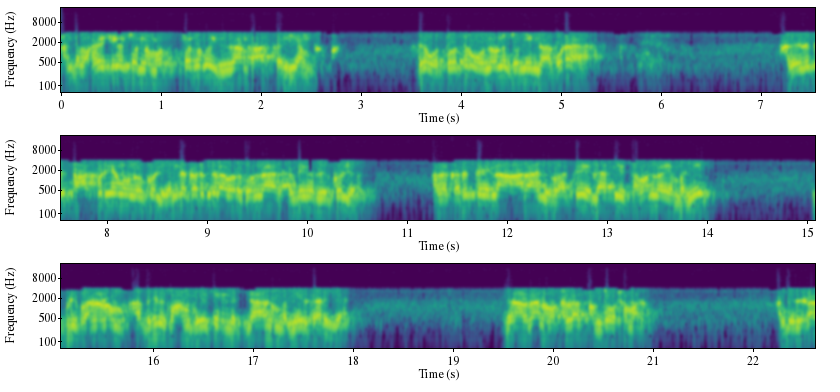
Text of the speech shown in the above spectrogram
அந்த மகரிஷிகள் சொன்ன மொத்தத்துக்கும் இதுதான் தாற்பயம் அது ஒருத்த ஒருத்தர் ஒன்று ஒன்று சொல்லியிருந்தா கூட அது எதுக்கு தாற்பயம் ஒன்று இருக்கும் எந்த கருத்தில் அவர் சொன்னார் அப்படிங்கிறது இருக்கும் இல்லையோ? அந்த கருத்தை எல்லாம் ஆராய்ஞ்சு பார்த்து எல்லாத்தையும் சமன்வயம் பண்ணி இப்படி பண்ணணும் அப்படின்னு சுவாமி தேசியம் நிர்ணயம் பண்ணியிருக்காருங்க இதனால தான் நமக்கெல்லாம் சந்தோஷமா இருக்கும் அப்படி இல்லைன்னா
